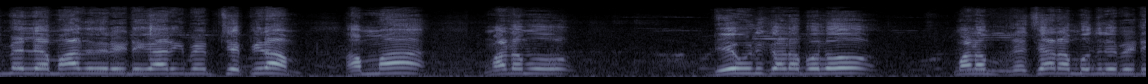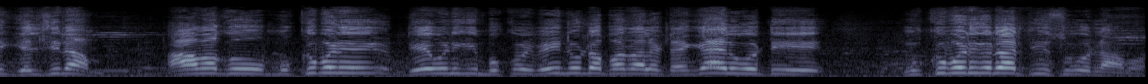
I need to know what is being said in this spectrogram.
ఎమ్మెల్యే మాధవిరెడ్డి గారికి మేము చెప్పినాం. అమ్మ మనము దేవుని గడపలో మనం ప్రచారం మొదలుపెట్టి గెలిచినాం. ఆమెకు ముక్కుబడి దేవునికి ముక్కుబడి వెయ్యి నూట పదాలు టెంకాయలు కొట్టి ముక్కుబడి కూడా తీసుకున్నాము.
